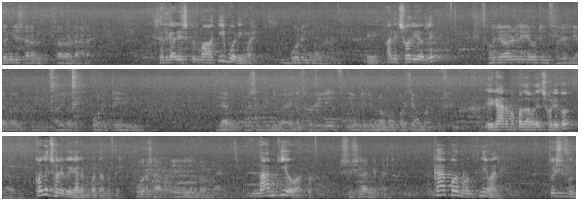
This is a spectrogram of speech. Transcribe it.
दङ्गी सरवा डाँडा सरकारी स्कुलमा कि बोर्डिङमा? बोर्डिङमा ए अनि छोरीहरूले? छोरीहरूले एउटी छोरीले अब अहिले पोहोर त्यही ग्यारौँ वर्ष दिने भएन छोरीले एउटीले नौमा पढ्छ अमरपुर एघारमा पढ्दाबाटै छोडेको? हजुर। कसले छोडेको एघारमा पढ्दा पर्दै पोहोर आएको नाम के हो उहाँको? सुशीला नेपाली। कहाँ पढ्नुहुन्थ्यो नि उहाँले? तुलसीपुर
